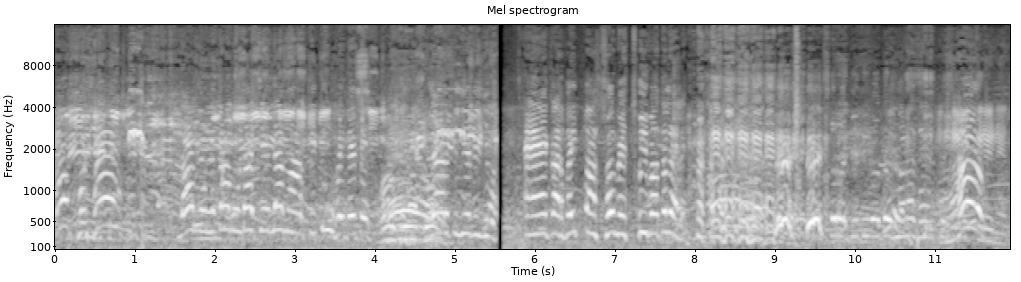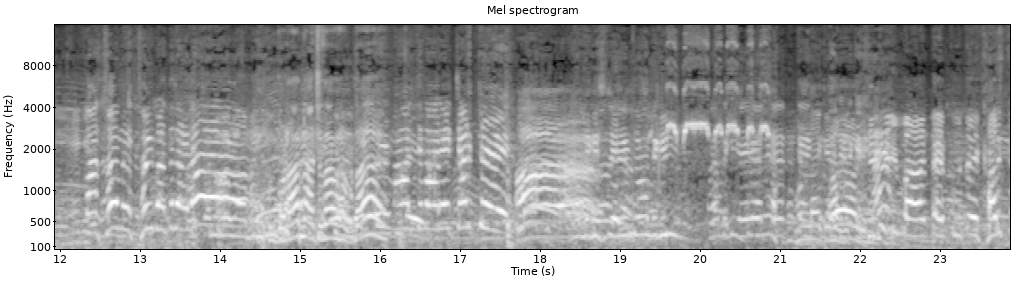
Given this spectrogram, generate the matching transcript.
ਆ ਖੁਸ਼ ਹੈ ਲੈ ਮੁੰਡਾ ਮੁੰਡਾ ਚੇਲਾ ਮਾਰ ਕੇ ਤੂੰ ਫੇਦੇ ਤੇ। 1000 ਰੁਪਏ ਦੀ ਐ ਕਰ ਬਈ 500 ਮੈਥੋਂ ਹੀ ਵੱਧ ਲੈ ਲੈ। ਹਾਂ 500 ਮੈਥੋਂ ਹੀ ਵੱਧ ਲੈ ਲੈ। ਬੜਾ ਨੱਚਦਾ ਹੁੰਦਾ ਮਾਰ ਚਵਾਰੇ ਚੜ ਕੇ। ਆ ਲੱਗੀ ਸਟੇਡੀਅਮ ਤੋਂ ਲੱਗੀ ਕਿੰਨੀ ਬਾਤ ਹੈ ਕੂਤੇ ਖੜਕ।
